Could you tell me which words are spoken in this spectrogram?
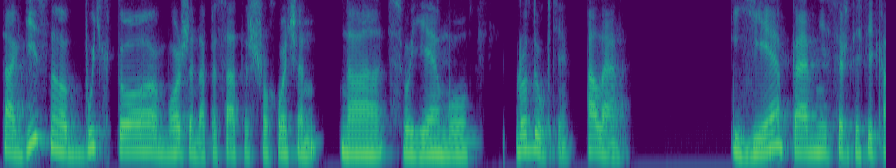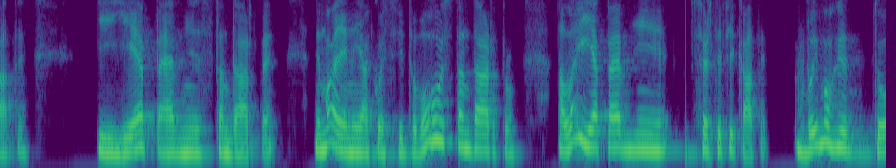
так, дійсно, будь-хто може написати, що хоче на своєму продукті, але є певні сертифікати і є певні стандарти. Немає ніякого світового стандарту, але є певні сертифікати. Вимоги до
